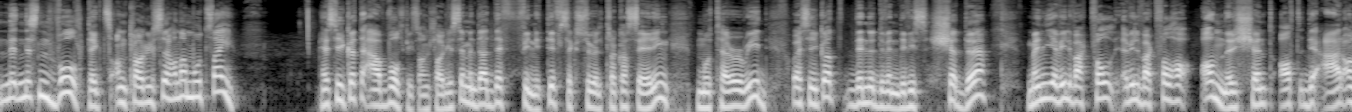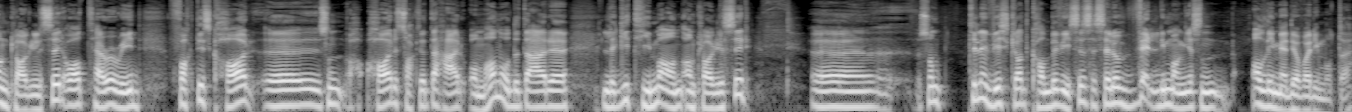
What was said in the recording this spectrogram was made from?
nesten voldtektsanklagelser han har mot seg. Jeg sier ikke at det er voldtektsanklagelse, men det er definitivt seksuell trakassering mot Tara Reed. Og jeg sier ikke at det nødvendigvis skjedde, men jeg vil i hvert fall ha anerkjent at det er anklagelser, og at Tara Reed faktisk har, uh, som, har sagt dette her om han, og dette er uh, legitime anklagelser. Uh, som til en viss grad kan bevises, selv om veldig mange, sånn, alle i media var imot det.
